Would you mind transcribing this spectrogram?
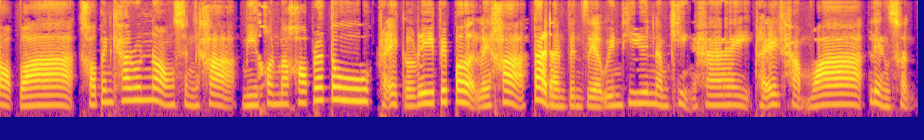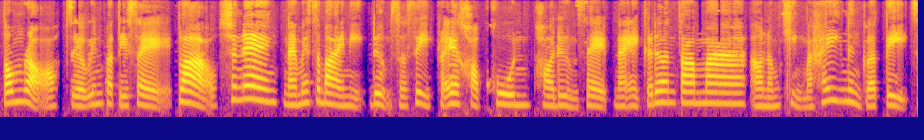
ตอบว่า เขาเป็นแค่รุ่นน้องฉันค่ะ มีคนมาเคาะประตู พระเอกก็รีบไปเปิดเลยค่ะ แต่ดันเป็นเจวินที่ยื่นน้ำขิงให้ พระเอกถามว่าเหลียงเฉินต้มหรอ เจวินปฏิเสธ เปล่า ฉันเอง นายไม่สบายนี่ดื่มซะสิ พระเอกขอบคุณ พอดื่มเสร็จนางเอกก็เดินตามมา เอาน้ำขิงมาให้อีกหนึ่งกระติ เจ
